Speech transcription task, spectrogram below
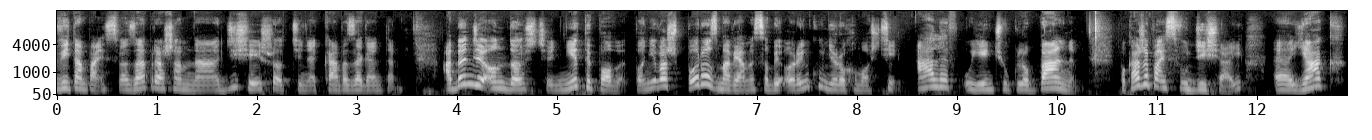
Witam Państwa, zapraszam na dzisiejszy odcinek Kawa z Agentem. A będzie on dość nietypowy, ponieważ porozmawiamy sobie o rynku nieruchomości, ale w ujęciu globalnym. Pokażę Państwu dzisiaj, e, jak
